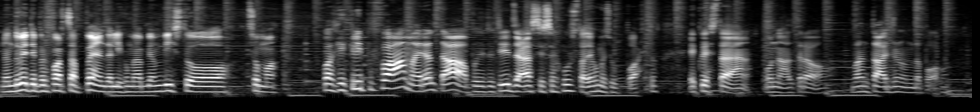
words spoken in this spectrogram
Non dovete per forza appenderli come abbiamo visto insomma qualche clip fa ma in realtà potete utilizzare la stessa custodia come supporto. E questo è un altro vantaggio non da poco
